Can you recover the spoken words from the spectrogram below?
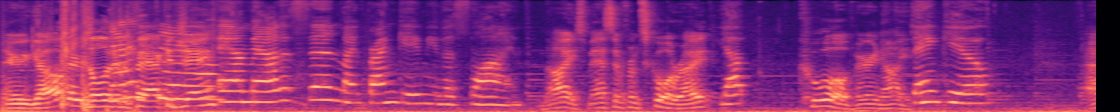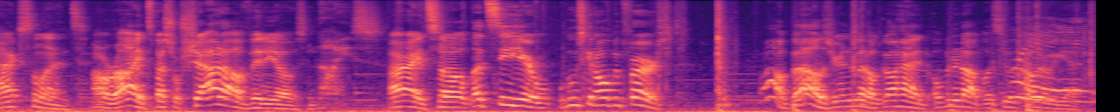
There you go. There's a look at the packaging. And Madison, my friend, gave me this line. Nice. Madison from school, right? Yep. Cool. Very nice. Thank you. Excellent. All right. Special shout out videos. Nice. All right. So let's see here. Who's going to open first? Oh, Bells, you're in the middle. Go ahead. Open it up. Let's see what color we get.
